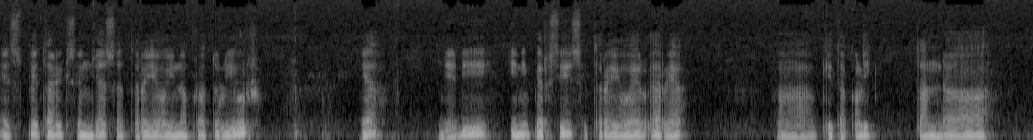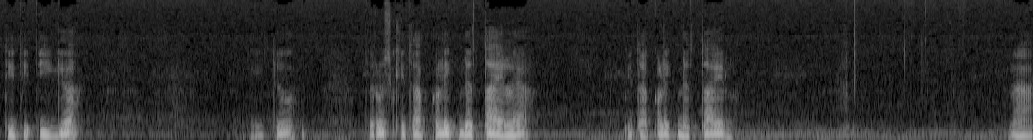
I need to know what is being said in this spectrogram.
SP tarik senja stereo inapratuliur ya. Jadi ini versi stereo LR ya. Nah, kita klik tanda titik tiga. Itu terus kita klik detail ya. Kita klik detail. Nah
